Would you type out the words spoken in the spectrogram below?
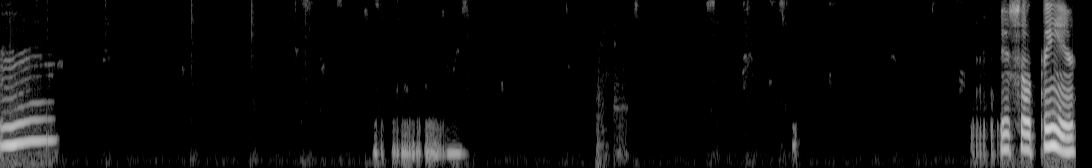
Mm, it's so thin.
